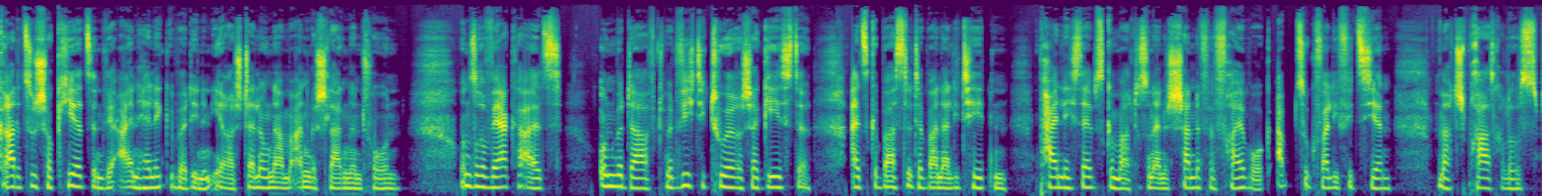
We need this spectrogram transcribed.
Geradezu schockiert sind wir einhellig über den in ihrer Stellungnahme angeschlagenen Ton. Unsere Werke als unbedarft, mit wichtigtuerischer Geste, als gebastelte Banalitäten, peinlich selbstgemachtes und eine Schande für Freiburg abzuqualifizieren, macht sprachlos.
